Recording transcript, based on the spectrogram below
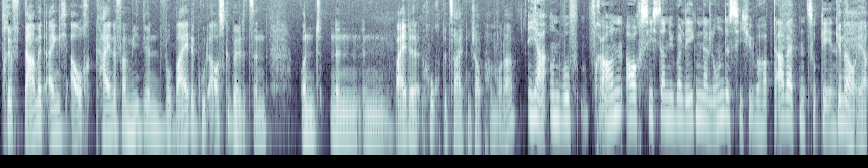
trifft damit eigentlich auch keine Familien, wo beide gut ausgebildet sind und einen, einen, beide hochbezahlten Job haben, oder? Ja, und wo Frauen auch sich dann überlegen, na lohnt es sich überhaupt arbeiten zu gehen. Genau, ja.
